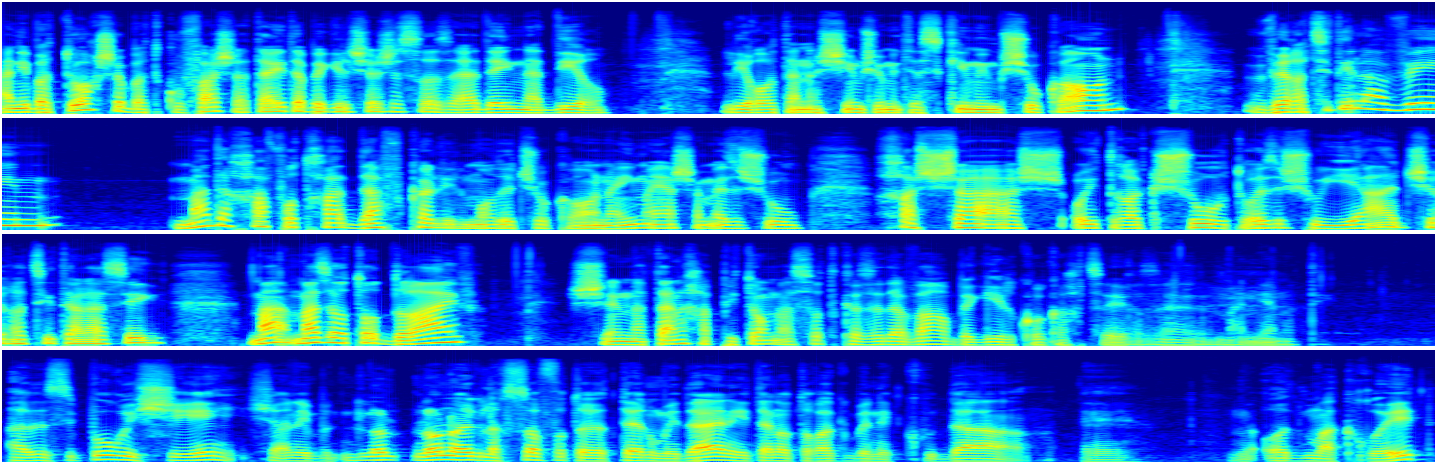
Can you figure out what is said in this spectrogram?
אני בטוח שבתקופה שאתה היית בגיל 16 זה היה די נדיר לראות אנשים שמתעסקים עם שוק ההון, ורציתי להבין מה דחף אותך דווקא ללמוד את שוק ההון? האם היה שם איזשהו חשש או התרגשות או איזשהו יעד שרצית להשיג? מה, מה זה אותו drive שנתן לך פתאום לעשות כזה דבר בגיל כל כך צעיר? זה מעניין אותי. אז זה סיפור אישי, שאני לא, לא נוהג לחשוף אותו יותר מדי, אני אתן אותו רק בנקודה אה, מאוד מקרואית.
